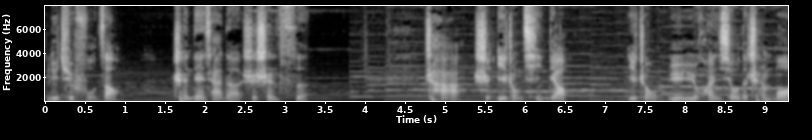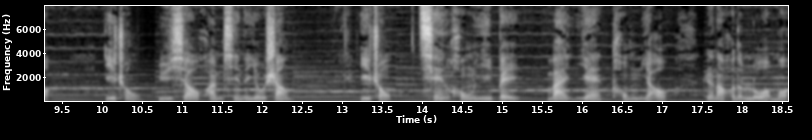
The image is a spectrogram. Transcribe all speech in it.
滤去浮躁，沉淀下的是深思。茶是一种情调，一种欲语还休的沉默，一种欲笑还颦的忧伤，一种千红一杯，万艳童谣，热闹后的落寞。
